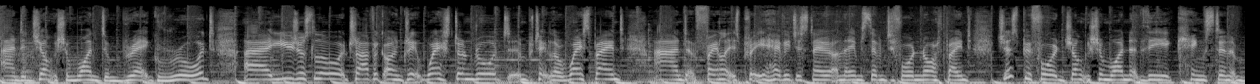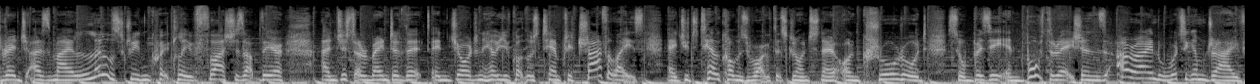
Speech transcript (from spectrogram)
and Junction 1 Dumbreck Road. Uh, usual slow traffic on Great Western Road, in particular westbound. And finally, it's pretty heavy just now on the M74 northbound just before Junction 1, the Kingston Bridge, as my little screen quickly flashes up there. And just a reminder that in Jordanhill, you've got those temporary traffic lights uh, due to telecoms work that's going on just now on Crow Road. So busy in both directions around Whittinghame Drive.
